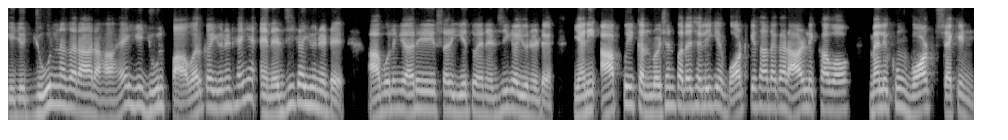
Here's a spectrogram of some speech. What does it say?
ये जो जूल नज़र आ रहा है, ये जूल पावर का यूनिट है या एनर्जी का यूनिट है? आप बोलेंगे, अरे सर, ये तो एनर्जी का यूनिट है। यानी आपको ये कन्वर्जन पता चली कि वॉट के साथ अगर आर लिखा हुआ हो, मैं लिखूं वॉट सेकंड।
